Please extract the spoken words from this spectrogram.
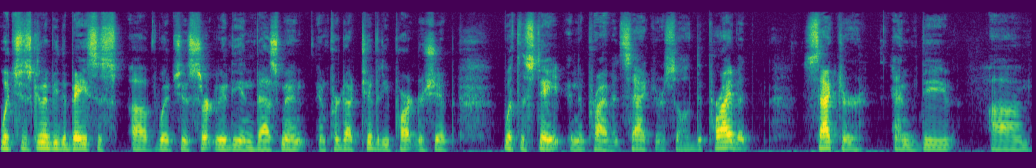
which is going to be the basis of which is certainly the investment and productivity partnership with the state and the private sector. So the private sector and the um,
